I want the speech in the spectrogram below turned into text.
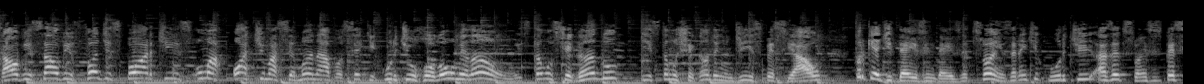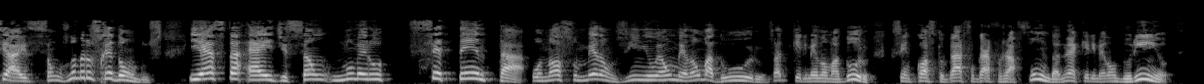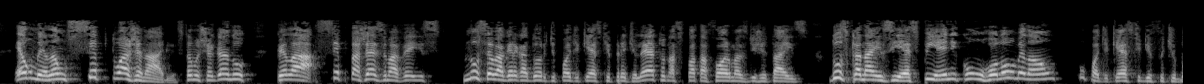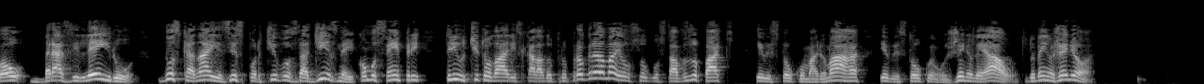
Salve, salve, fã de esportes! Uma ótima semana a você que curte o Rolou o Melão. Estamos chegando e estamos chegando em um dia especial, porque de 10 em 10 edições a gente curte as edições especiais. São os números redondos. E esta é a edição número 70. O nosso melãozinho é um melão maduro. Sabe aquele melão maduro que você encosta o garfo, o garfo já afunda, não é aquele melão durinho? É um melão septuagenário. Estamos chegando pela septagésima vez no seu agregador de podcast predileto, nas plataformas digitais dos canais ESPN, com o Rolou Melão, o podcast de futebol brasileiro dos canais esportivos da Disney. Como sempre, trio titular escalado para o programa. Eu sou Gustavo Zupac, eu estou com o Mário Marra, eu estou com o Eugênio Leal. Tudo bem, Eugênio?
